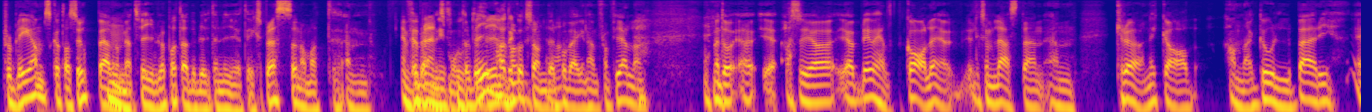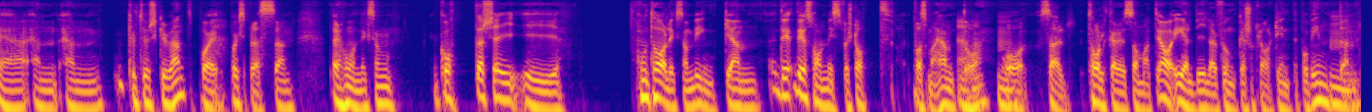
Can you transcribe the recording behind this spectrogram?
problem ska tas upp, även mm. om jag tvivlar på att det hade blivit en nyhet i Expressen om att en, en förbränningsmotorbil hade gått sönder ja. på vägen hem från fjällen. Men då, alltså jag, jag blev helt galen. Jag liksom läste en, en krönika av Anna Gullberg, eh, en, en kulturskribent på, på Expressen, där hon liksom gottar sig i hon tar liksom vinkeln, det, är så hon missförstått vad som har hänt då mm. och så här, tolkar det som att ja, elbilar funkar såklart inte på vintern. Mm.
